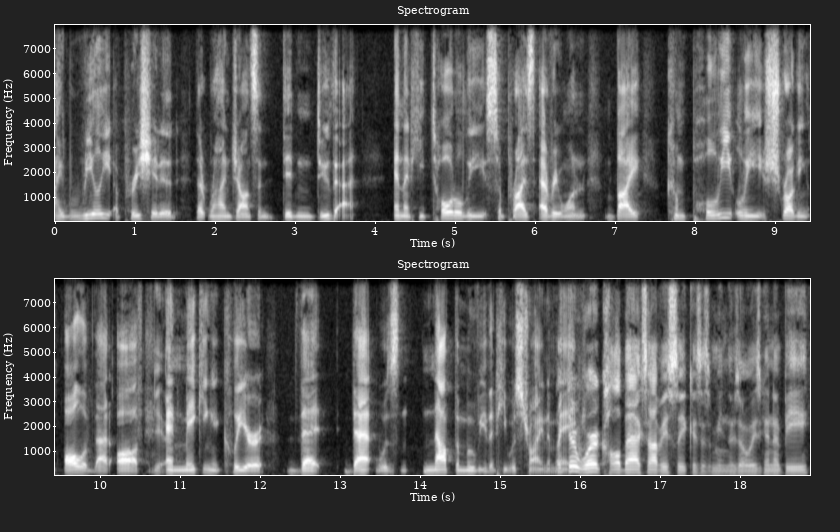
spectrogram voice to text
I really appreciated that Rian Johnson didn't do that and that he totally surprised everyone by completely shrugging all of that off Yeah. and making it clear that that was not the movie that he was trying to make. Like there were callbacks, obviously, because I mean, there's always gonna be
